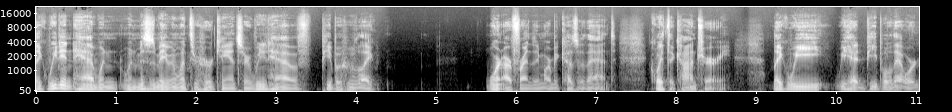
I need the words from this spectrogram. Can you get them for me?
like we didn't have when when Mrs. Maven went through her cancer, we didn't have people who like weren't our friends anymore because of that. Quite the contrary. Like we we had people that were,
